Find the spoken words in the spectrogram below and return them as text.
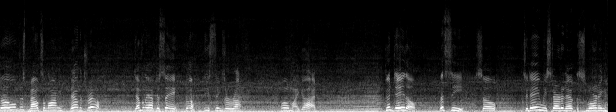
So we'll just bounce along down the trail. Definitely have to say, oh, these things are rough. Oh my God. Good day though. Let's see. So today we started out this morning.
